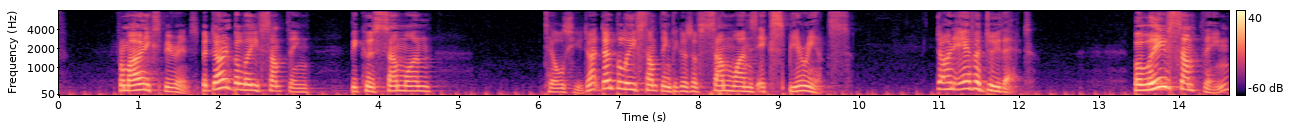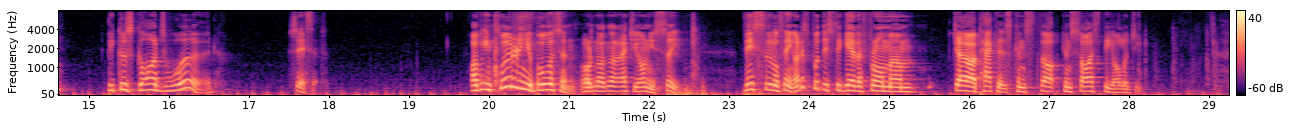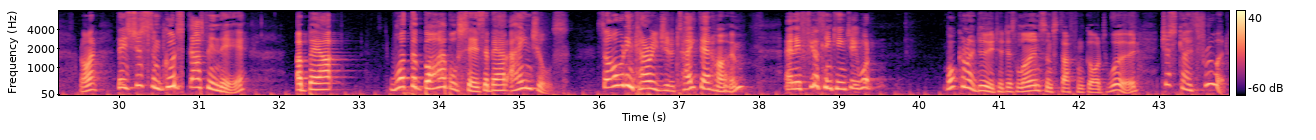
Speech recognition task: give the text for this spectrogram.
from my own experience. But don't believe something because someone tells you. Don't, don't believe something because of someone's experience. Don't ever do that. Believe something because God's word says it. I've included in your bulletin, or not, not actually on your seat, this little thing. I just put this together from um, J.I. Packer's Concise Theology. Right? There's just some good stuff in there about what the Bible says about angels. So I would encourage you to take that home, and if you're thinking, gee, what, what can I do to just learn some stuff from God's Word? Just go through it.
